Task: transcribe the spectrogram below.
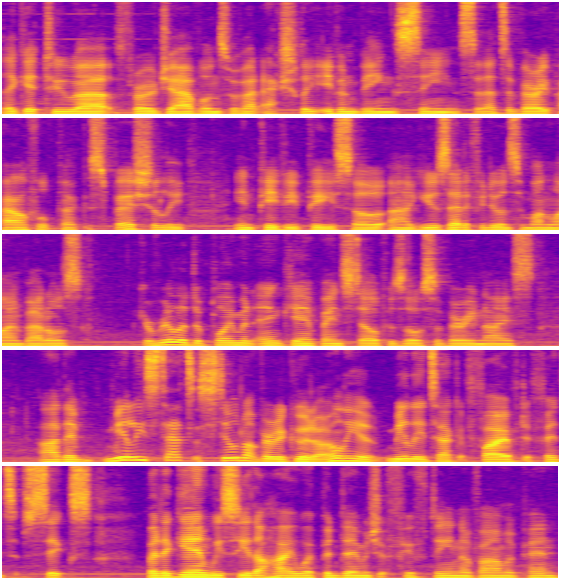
they get to uh, throw javelins without actually even being seen. So that's a very powerful perk, especially in PvP. So uh, use that if you're doing some online battles. Guerrilla deployment and campaign stealth is also very nice. Uh, their melee stats are still not very good. Only a melee attack at 5, defensive 6. But again, we see the high weapon damage at 15 of armor pen,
